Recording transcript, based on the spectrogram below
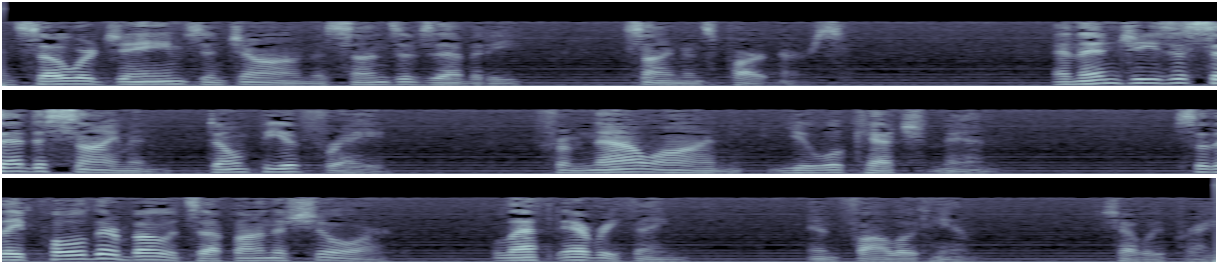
And so were James and John, the sons of Zebedee, Simon's partners. And then Jesus said to Simon, Don't be afraid. From now on you will catch men. So they pulled their boats up on the shore, left everything, and followed him. Shall we pray?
